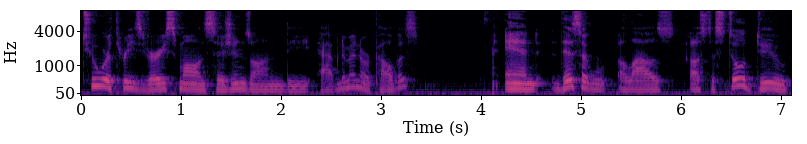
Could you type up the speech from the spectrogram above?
two or three very small incisions on the abdomen or pelvis. And this allows us to still do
